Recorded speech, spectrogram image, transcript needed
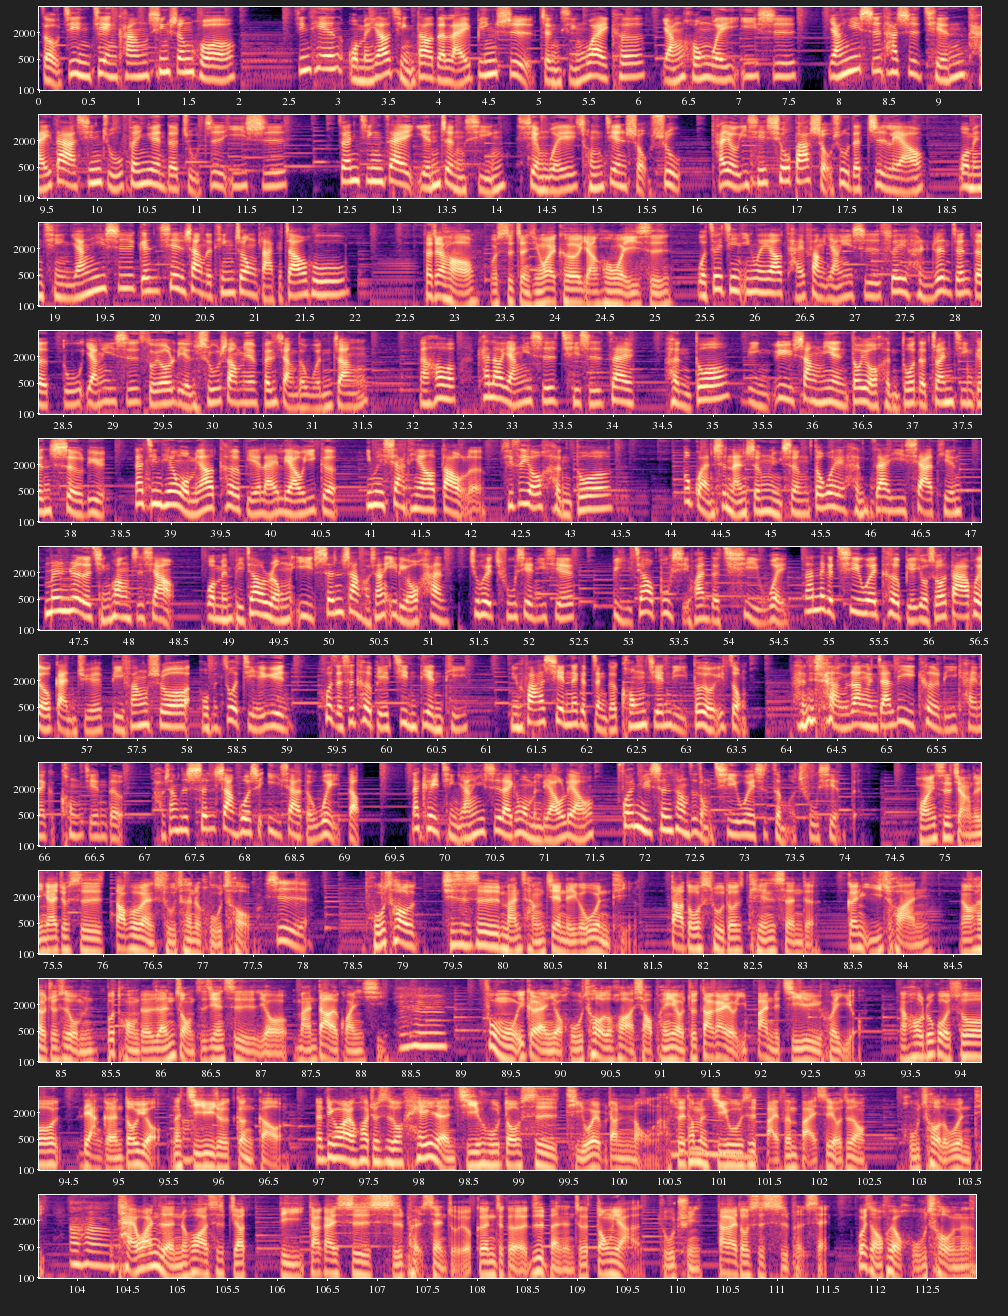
走进健康新生活。今天我们邀请到的来宾是整形外科杨宏维医师。杨医师他是前台大新竹分院的主治医师，专精在眼整形、显微重建手术，还有一些修疤手术的治疗。我们请杨医师跟线上的听众打个招呼。大家好，我是整形外科杨宏伟医师。我最近因为要采访杨医师，所以很认真的读杨医师所有脸书上面分享的文章。然后看到杨医师，其实在很多领域上面都有很多的专精跟涉略。那今天我们要特别来聊一个，因为夏天要到了，其实有很多不管是男生女生都会很在意夏天闷热的情况之下，我们比较容易身上好像一流汗就会出现一些比较不喜欢的气味。那那个气味特别，有时候大家会有感觉，比方说我们坐捷运，或者是特别进电梯。你发现那个整个空间里都有一种很想让人家立刻离开那个空间的，好像是身上或是腋下的味道。那可以请杨医师来跟我们聊聊关于身上这种气味是怎么出现的。黄医师讲的应该就是大部分俗称的狐臭。是，狐臭其实是蛮常见的一个问题，大多数都是天生的，跟遗传，然后还有就是我们不同的人种之间是有蛮大的关系。嗯哼。父母一个人有狐臭的话，小朋友就大概有一半的几率会有。然后如果说两个人都有，那几率就更高了。那另外的话就是说，黑人几乎都是体味比较浓啦，所以他们几乎是百分百是有这种狐臭的问题。嗯哼，台湾人的话是比较低，大概是十 percent 左右，跟这个日本人这个东亚族群大概都是十 percent。为什么会有狐臭呢？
